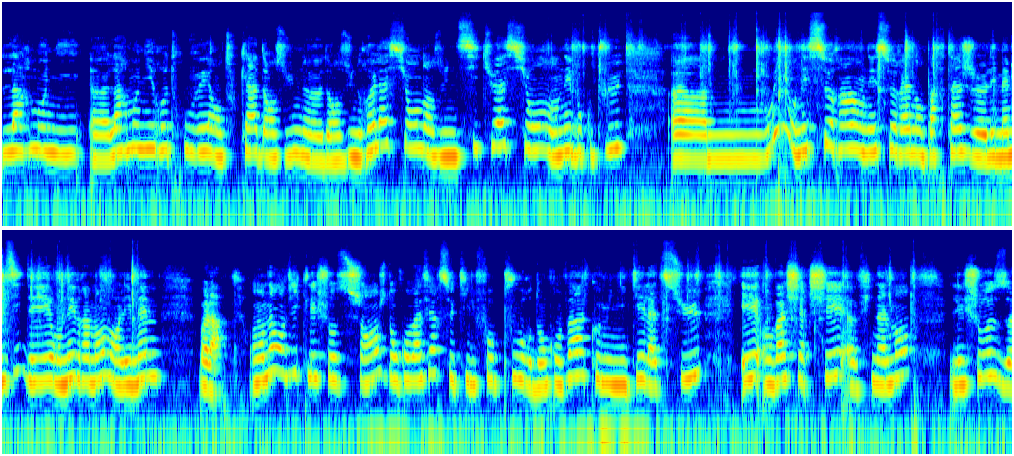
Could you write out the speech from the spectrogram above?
l'harmonie, euh, l'harmonie retrouvée en tout cas dans une, dans une relation, dans une situation. On est beaucoup plus... Euh, oui, on est serein, on est sereine, on partage les mêmes idées, on est vraiment dans les mêmes... Voilà, on a envie que les choses changent, donc on va faire ce qu'il faut pour. Donc on va communiquer là-dessus et on va chercher euh, finalement les choses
